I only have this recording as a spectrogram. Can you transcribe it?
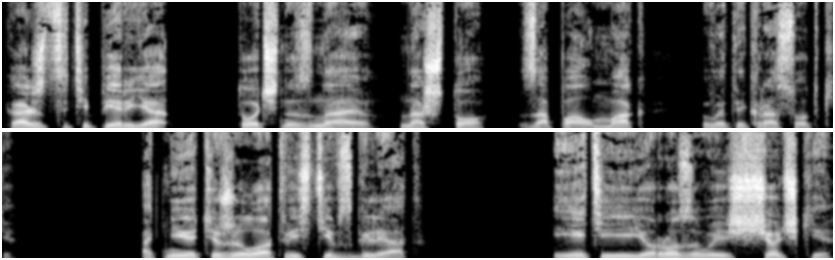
Кажется, теперь я точно знаю, на что запал маг в этой красотке. От нее тяжело отвести взгляд — и эти ее розовые щечки...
